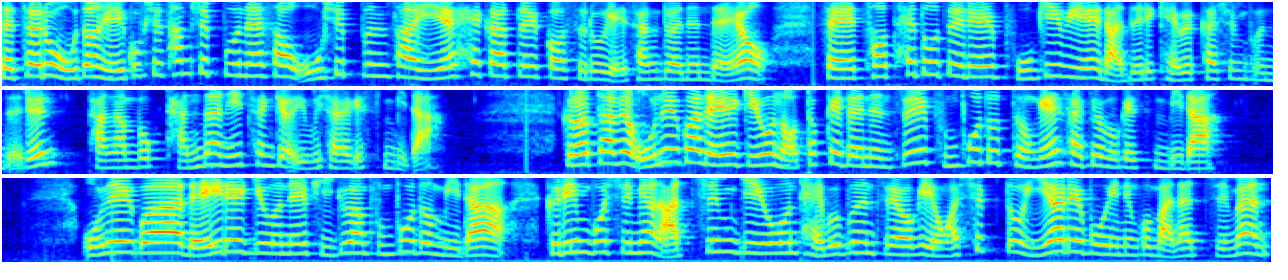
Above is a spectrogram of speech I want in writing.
대체로 오전 7시 30분에서 50분 사이에 해가 뜰 것으로 예상되는데요. 새해 첫 해돋이를 보기 위해 나들이 계획하신 분들은 방한복 단단히 챙겨 입으셔야겠습니다. 그렇다면 오늘과 내일 기온 어떻게 되는지 분포도 통해 살펴보겠습니다. 오늘과 내일의 기온을 비교한 분포도입니다. 그림 보시면 아침 기온 대부분 지역이 영하 10도 이하를 보이는 곳 많았지만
